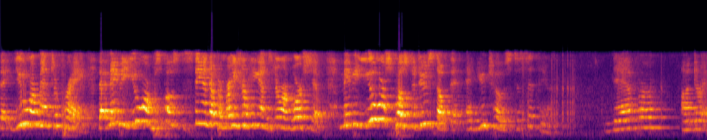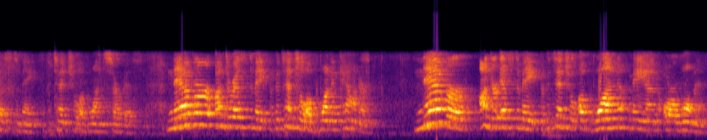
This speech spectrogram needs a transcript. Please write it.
that you are meant to pray, that maybe you were supposed to stand up and raise your hands during worship. Maybe you were supposed to do something and you chose to sit there. Never underestimate the potential of one service. Never underestimate the potential of one encounter. Never underestimate the potential of one man or a woman.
